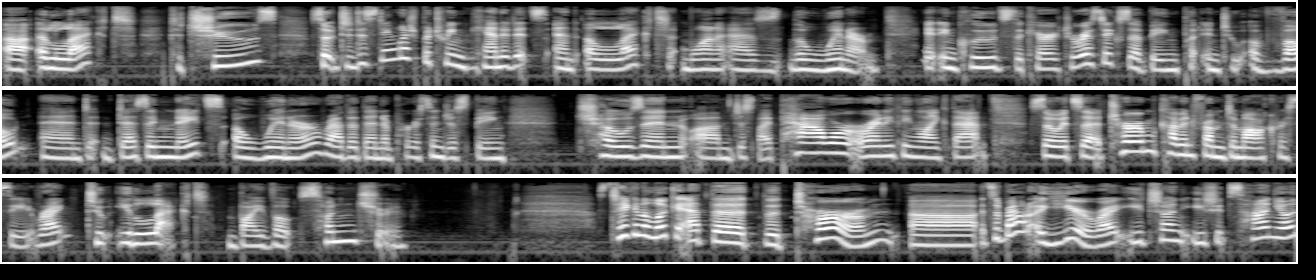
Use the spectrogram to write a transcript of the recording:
uh, elect, to choose. So to distinguish between candidates and elect one as the winner. It includes the characteristics of being put into a vote and designates a winner rather than a person just being chosen um, just by power or anything like that. So it's a term coming from democracy, right? To elect by vote, 선출 taking a look at the the term, uh, it's about a year, right? 2024년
